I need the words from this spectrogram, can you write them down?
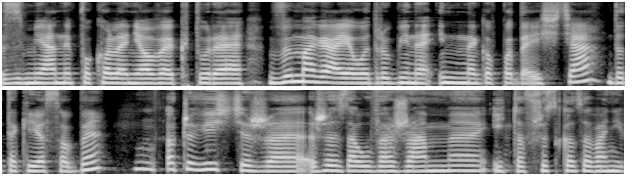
zmiany pokoleniowe, które wymagają odrobinę innego podejścia do takiej osoby? Oczywiście, że, że zauważamy i to wszystko, co Pani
